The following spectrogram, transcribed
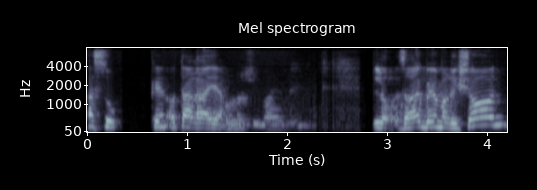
אסור, כן, אותה ראייה. ימים? לא, זה רק ביום הראשון,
